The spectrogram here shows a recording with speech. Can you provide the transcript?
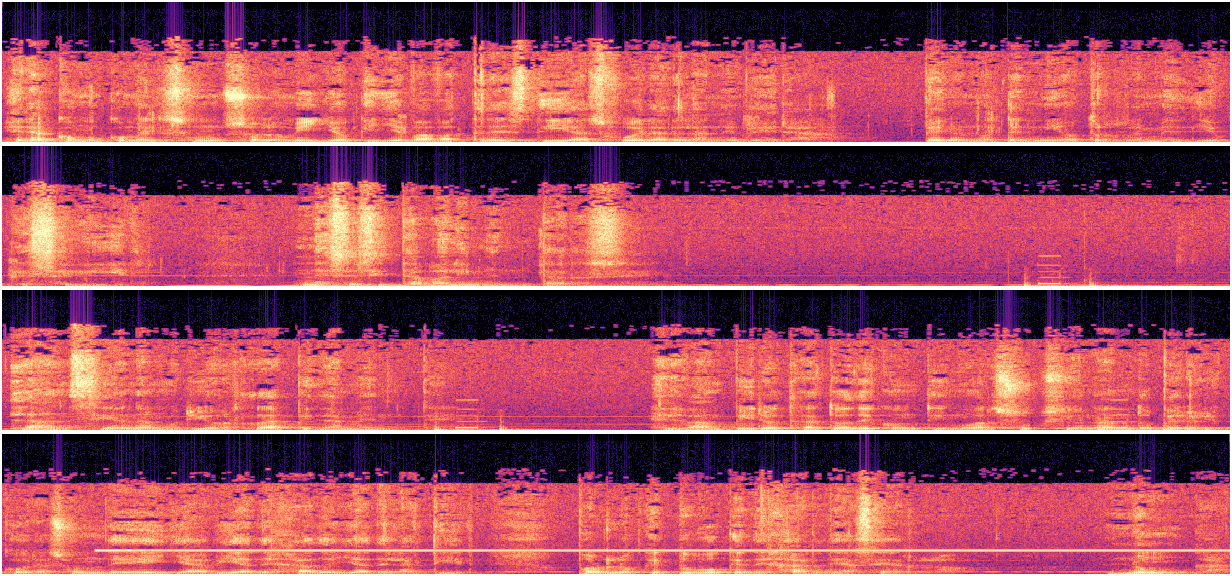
Era como comerse un solomillo que llevaba tres días fuera de la nevera. Pero no tenía otro remedio que seguir. Necesitaba alimentarse. La anciana murió rápidamente. El vampiro trató de continuar succionando, pero el corazón de ella había dejado ya de latir, por lo que tuvo que dejar de hacerlo. Nunca,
